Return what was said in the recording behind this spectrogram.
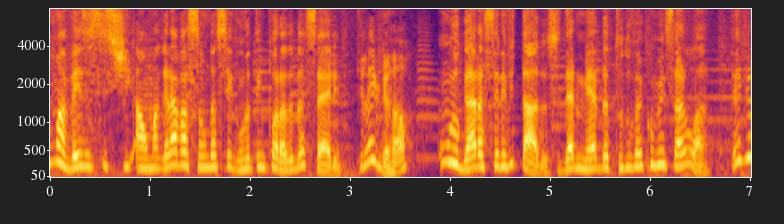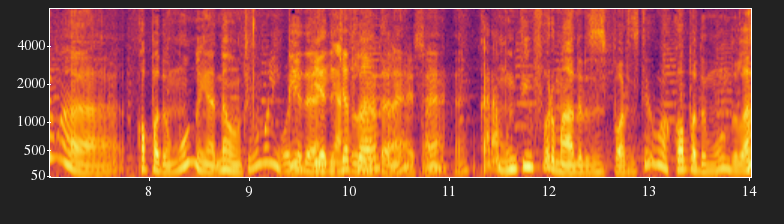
uma vez assisti a uma gravação da segunda temporada da série. Que legal. Um lugar a ser evitado. Se der merda, tudo vai começar lá. Teve uma Copa do Mundo? Em... Não, teve uma Olimpíada, Olimpíada de Atlanta, Atlanta, né? é isso. É, é. O cara muito informado dos esportes. Teve uma Copa do Mundo lá.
